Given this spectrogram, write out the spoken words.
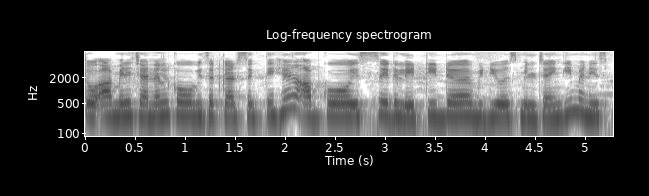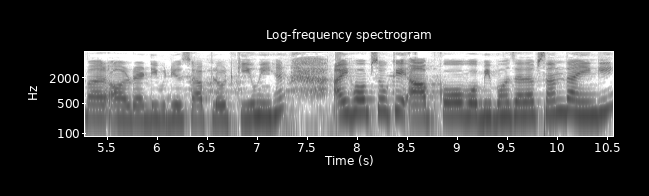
तो आप मेरे चैनल को विज़िट कर सकते हैं। आपको इससे रिलेटेड वीडियोस मिल जाएँगी। मैंने इस पर ऑलरेडी वीडियोस अपलोड की हुई हैं। आई होप सो कि आपको वो भी बहुत ज़्यादा पसंद आएँगी।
